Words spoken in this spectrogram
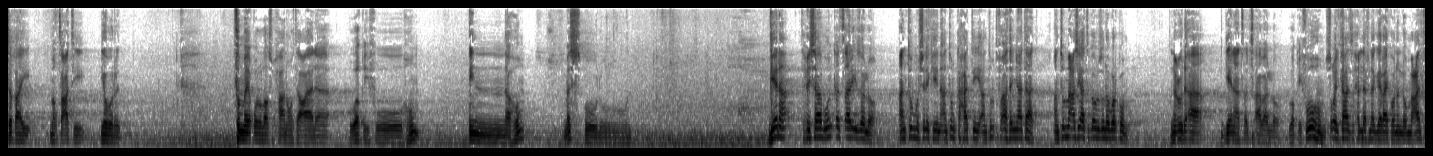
ስቓይ መቕፃዕቲ የውርድ ثመ የቁል ላ ስብሓን ወተላ ወቂፉሁም እነሁም መስኡሉን ጌና እቲ ሒሳብ እውን ቀፃሊ እዩ ዘሎ ኣንቱም ሙሽርኪን ኣንቱም ካሓቲ ኣንቱም ጥፍኣተኛታት ኣንቱም ማዕስያ ትገብሩ ዝነበርኩም ንዑ ደኣ ጌና ፀብፃብ ኣሎ ወቂፉሁም ስቁኢልካ ዝሕለፍ ነገር ኣይኮነሎ መዓልቲ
